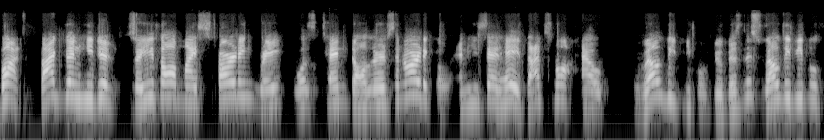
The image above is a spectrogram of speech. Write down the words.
But back then he didn't. So he thought my starting rate was $10 an article. And he said, Hey, that's not how wealthy people do business. Wealthy people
